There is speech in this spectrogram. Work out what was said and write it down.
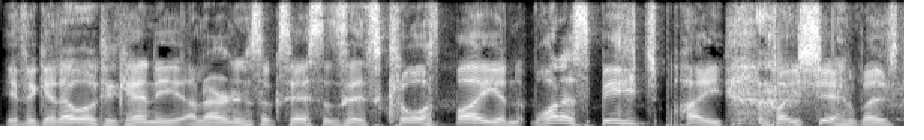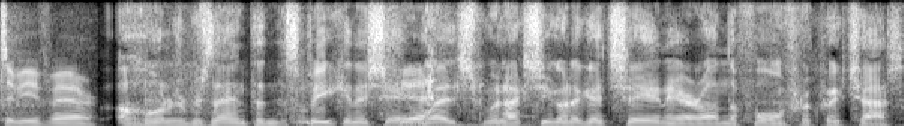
"If you get out of Kilkenny, All Ireland success is it's close by." And what a speech by by Shane Walsh, to be fair. hundred percent. And speaking of Shane yeah. Walsh, we're actually going to get Shane here on the phone for a quick chat.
